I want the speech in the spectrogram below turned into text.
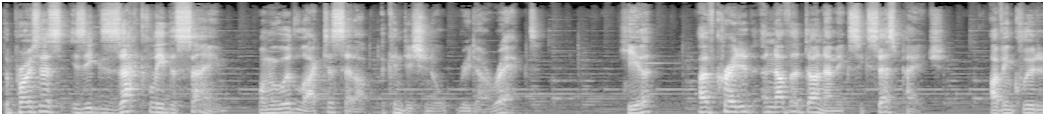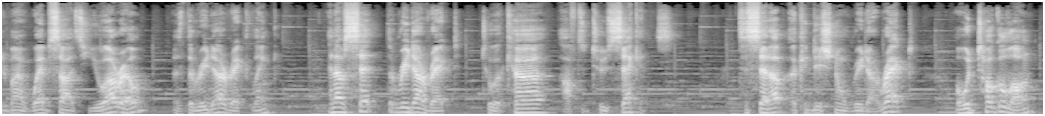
the process is exactly the same when we would like to set up a conditional redirect. Here, I've created another dynamic success page. I've included my website's URL as the redirect link, and I've set the redirect to occur after two seconds. To set up a conditional redirect, I would toggle on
